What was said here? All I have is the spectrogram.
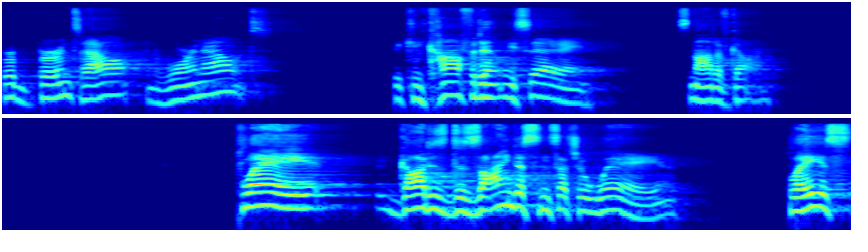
we're burnt out and worn out, we can confidently say, it's not of God. Play, God has designed us in such a way. Play is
